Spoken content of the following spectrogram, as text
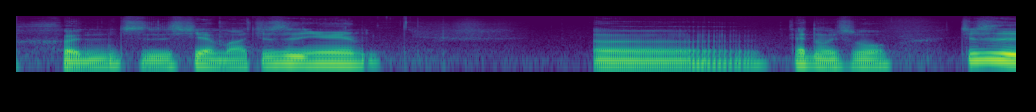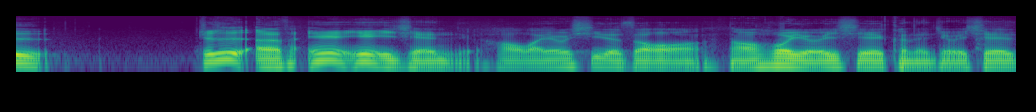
横直线吗？就是因为，呃，该怎么说？就是就是呃，因为因为以前好玩游戏的时候，然后会有一些可能有一些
